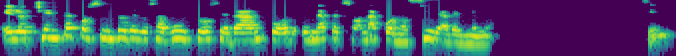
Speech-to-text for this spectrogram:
El 80% de los abusos se dan por una persona conocida del menor. ¿Sí?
